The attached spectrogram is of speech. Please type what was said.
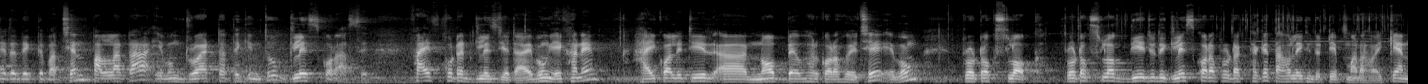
যেটা দেখতে পাচ্ছেন, পাল্লাটা এবং ড্রয়ারটাতে কিন্তু গ্লেস করা আছে। ফাইভ কোটেড গ্লেস যেটা এবং এখানে হাই কোয়ালিটির নব ব্যবহার করা হয়েছে এবং প্রোটক্স লক প্রোটক্স লক দিয়ে যদি গ্লেস করা প্রোডাক্ট থাকে তাহলে কিন্তু টেপ মারা হয়। কেন?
